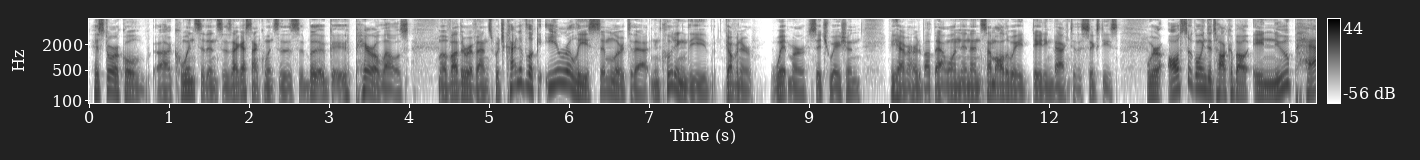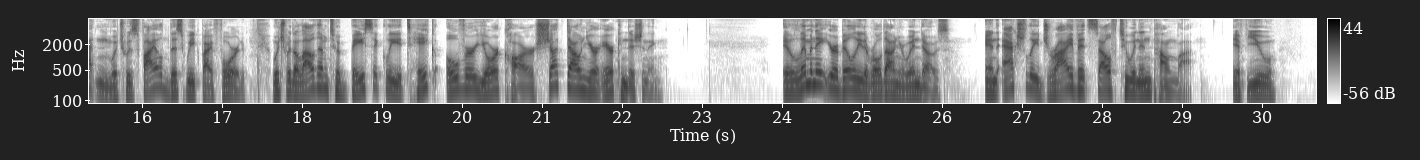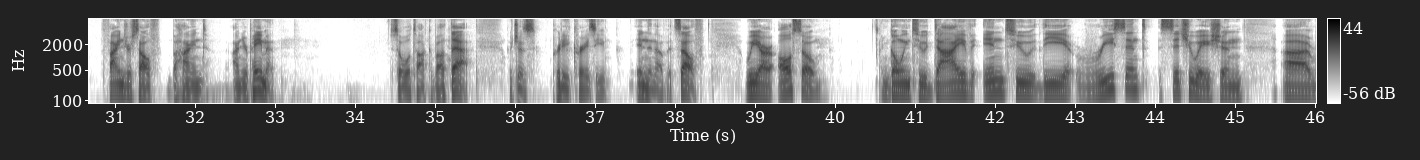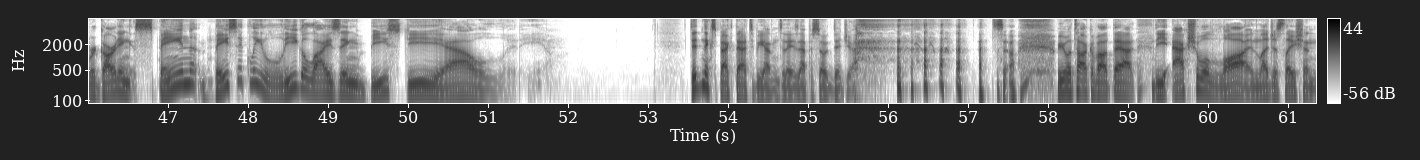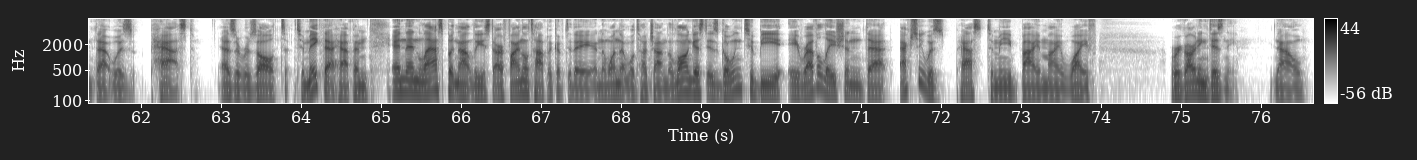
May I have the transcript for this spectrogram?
historical uh, coincidences, I guess not coincidences, but uh, parallels of other events, which kind of look eerily similar to that, including the Governor Whitmer situation, if you haven't heard about that one, and then some all the way dating back to the 60s. We're also going to talk about a new patent which was filed this week by Ford, which would allow them to basically take over your car, shut down your air conditioning, eliminate your ability to roll down your windows, and actually drive itself to an impound lot if you find yourself behind on your payment. So we'll talk about that, which is pretty crazy in and of itself. We are also going to dive into the recent situation uh, regarding Spain basically legalizing bestiality. Didn't expect that to be on today's episode, did you? so we will talk about that. The actual law and legislation that was passed as a result to make that happen. And then, last but not least, our final topic of today, and the one that we'll touch on the longest, is going to be a revelation that actually was passed to me by my wife regarding Disney. Now,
